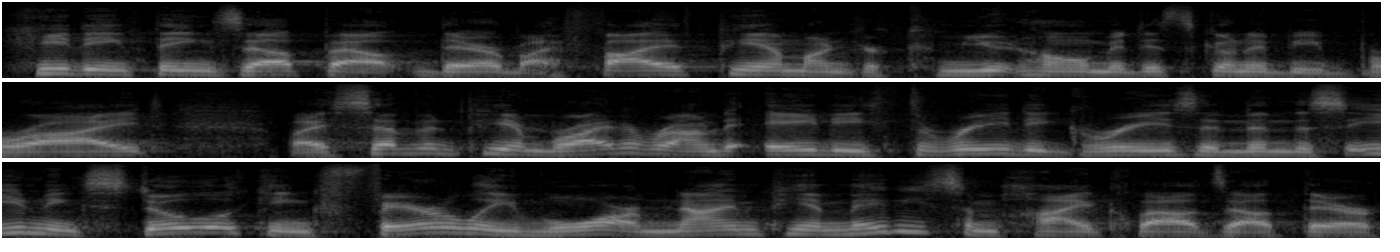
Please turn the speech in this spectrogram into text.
heating things up out there. By 5 p.m. on your commute home, it is going to be bright. By 7 p.m., right around 83 degrees, and then this evening, still looking fairly warm. 9 p.m., maybe some high clouds out there,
